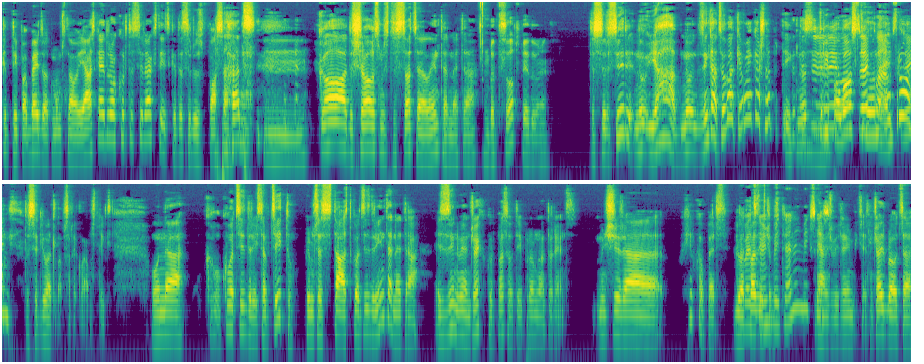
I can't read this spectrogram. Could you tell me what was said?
ka, tipā, beidzot mums nav jāskaidro, kur tas ir rakstīts, ka tas ir uz fasādes. Mm. Kādu šausmas tas sacēla internetā. Bet tas labs piedodiens. Tas ir, ir nu, jā, nu, zin kā, cilvēkiem vienkārši nepatīk. Bet Nu, tas ir arī tripaloski labs un reklāmas ej prom. triks. Tas ir ļoti labs reklāmas triks. Un, uh, ko, ko tas izdarīja? Starp citu, pirms es stāstu, ko tas izdarīja internetā, es zinu vienu džeku, kur pasūtīja prom no turienes. Viņš ir uh, hip-hopers, ļoti Tāpēc viņš pazīstams. bija treniņbiks. Jā, viņš bija treniņbiksēs. Viņš aizbrauca,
